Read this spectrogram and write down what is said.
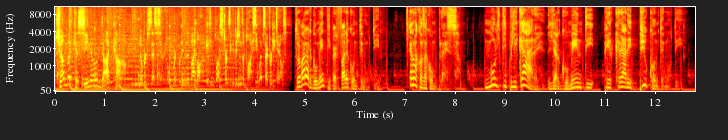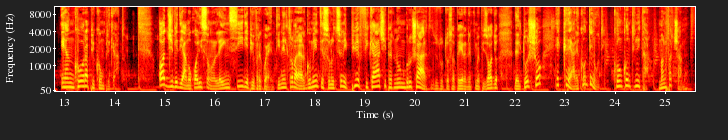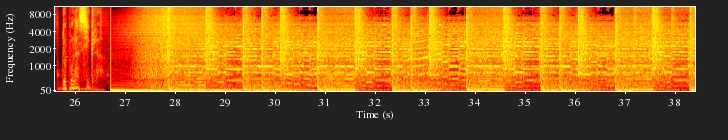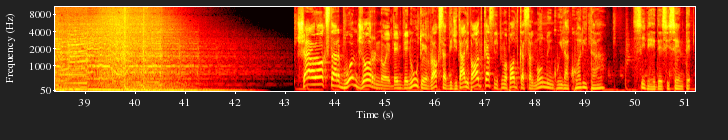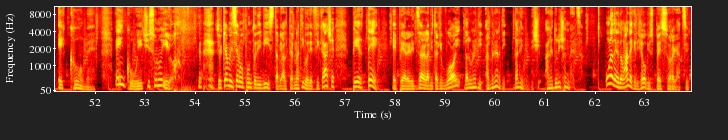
ChumbaCasino.com. No purchase necessary. Void were prohibited by law. 18 plus. Terms and conditions apply. See website for details. Trovare argomenti per fare contenuti è una cosa complessa. Moltiplicare gli argomenti per creare più contenuti è ancora più complicato. Oggi vediamo quali sono le insidie più frequenti nel trovare argomenti e soluzioni più efficaci per non bruciarti di tutto sapere nel primo episodio del tuo show e creare contenuti con continuità. Ma lo facciamo dopo la sigla. Ciao Rockstar, buongiorno e benvenuto in Rockstar Digitali Podcast, il primo podcast al mondo in cui la qualità si vede, si sente e come, e in cui ci sono io. Cerchiamo insieme un punto di vista alternativo ed efficace per te e per realizzare la vita che vuoi da lunedì al venerdì dalle 11 alle 12 e mezza. Una delle domande che ricevo più spesso, ragazzi,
